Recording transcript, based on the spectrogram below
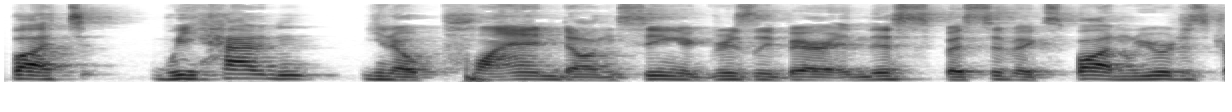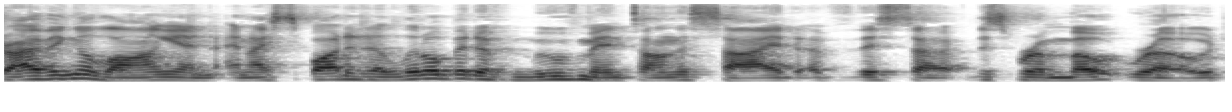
but we hadn't you know planned on seeing a grizzly bear in this specific spot and we were just driving along and, and i spotted a little bit of movement on the side of this uh, this remote road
